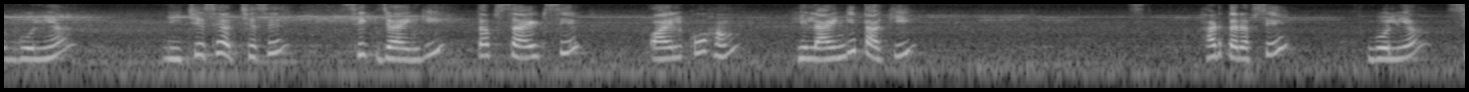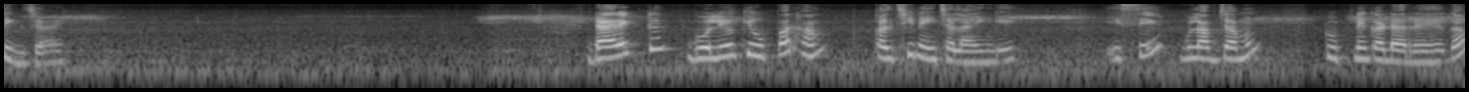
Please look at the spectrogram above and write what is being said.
जब गोलियाँ नीचे से अच्छे से सिक जाएँगी, तब साइड से ऑयल को हम हिलाएँगे ताकि हर तरफ़ से गोलियाँ सिक जाएँ। डायरेक्ट गोलियों के ऊपर हम कलछी नहीं चलाएँगे। इससे गुलाब जामुन टूटने का डर रहेगा।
